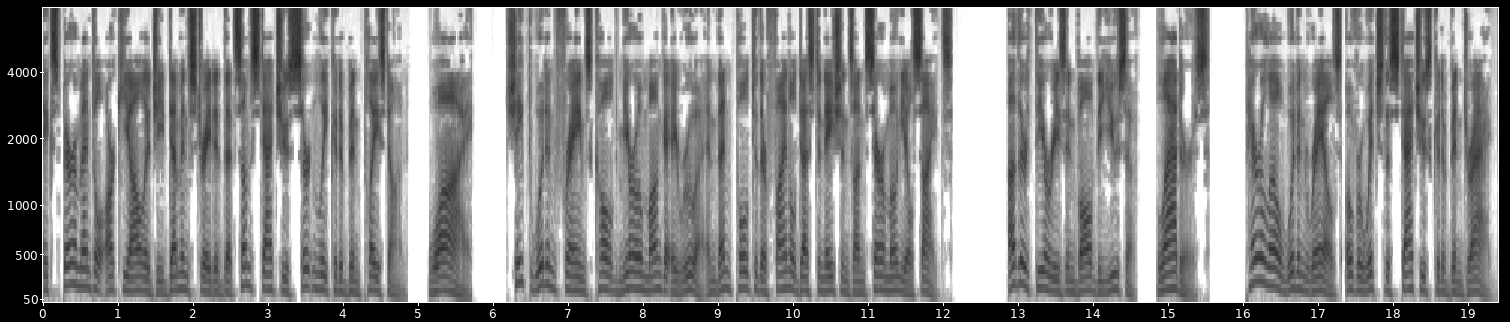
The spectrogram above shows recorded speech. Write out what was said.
Experimental archaeology demonstrated that some statues certainly could have been placed on Y shaped wooden frames called Miro Manga e Rua and then pulled to their final destinations on ceremonial sites. Other theories involve the use of ladders, parallel wooden rails over which the statues could have been dragged.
